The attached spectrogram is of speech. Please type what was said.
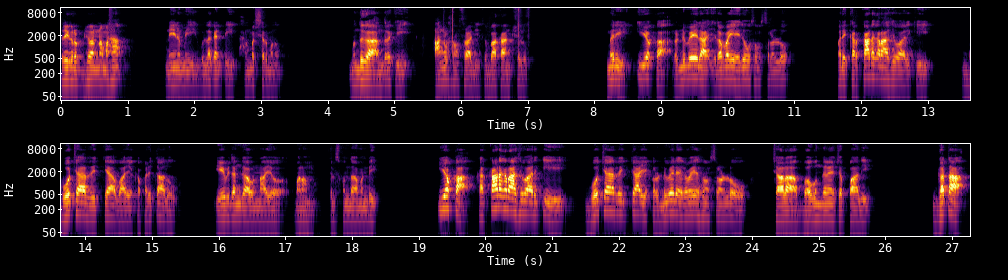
శ్రీ గురుభ్యో నమ. నేను మీ ఉల్లగంటి హనుమశర్మను. ముందుగా అందరికీ ఆంగ్ల సంవత్సరాది శుభాకాంక్షలు. మరి ఈ యొక్క రెండు వేల ఇరవై ఐదవ సంవత్సరంలో మరి కర్కాటక రాశి వారికి గోచార రీత్యా వారి యొక్క ఫలితాలు ఏ విధంగా ఉన్నాయో మనం తెలుసుకుందామండి. ఈ యొక్క కర్కాటక రాశి వారికి గోచార రీత్యా ఈ యొక్క రెండు వేల ఇరవై సంవత్సరంలో చాలా బాగుందనే చెప్పాలి. గత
